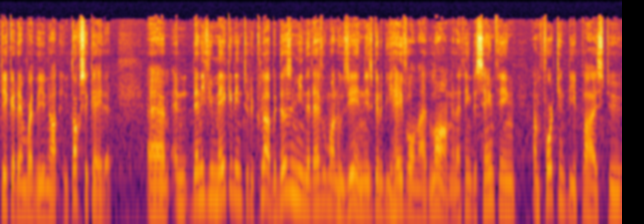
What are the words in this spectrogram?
ticket and whether you're not intoxicated. Um, and then if you make it into the club, it doesn't mean that everyone who's in is going to behave all night long. And I think the same thing, unfortunately, applies to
